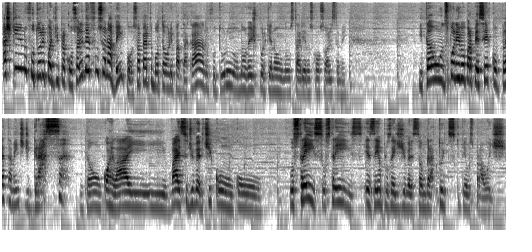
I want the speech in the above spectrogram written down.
Acho que no futuro ele pode vir pra console e deve funcionar bem, pô. Só aperta o botão ali pra atacar. No futuro não vejo por que não, não estaria nos consoles também. Então, disponível para PC completamente de graça. Então corre lá e, e, vai se divertir com, com os três os três exemplos aí de diversão gratuitos que temos para hoje.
